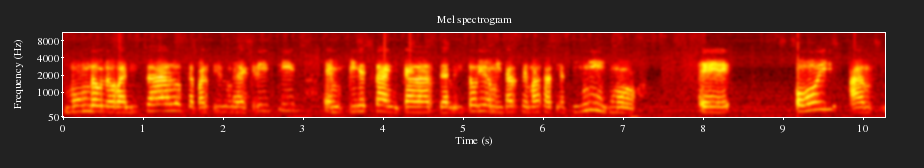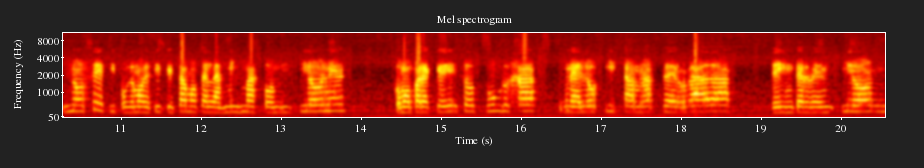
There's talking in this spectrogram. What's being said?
mundo globalizado que a partir de una crisis empieza en cada territorio a mirarse más hacia sí mismo. Eh, hoy no sé si podemos decir que estamos en las mismas condiciones como para que eso surja una lógica más cerrada de intervención,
